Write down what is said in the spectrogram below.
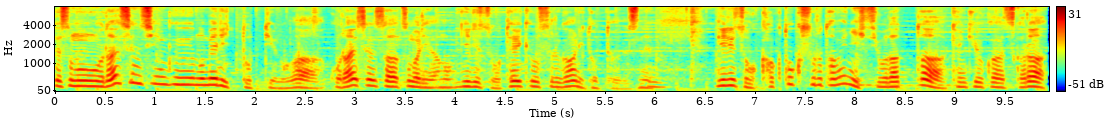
でそのライセンシングのメリットっていうのはこうライセンサーつまりあの技術を提供する側にとってはですね、技術を獲得するために必要だった研究開発から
